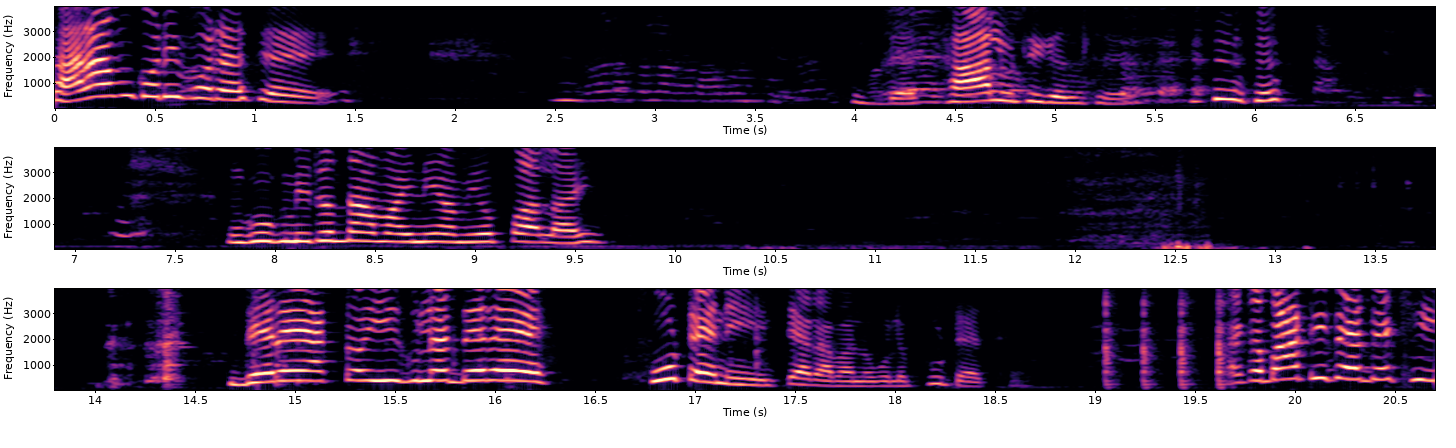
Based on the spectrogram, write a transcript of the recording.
ধারাম করি পড়েছে ছাল উঠে গেলছে। ঘুগনিটা নামাইনি, আমিও পালাই। দেরে একটা ইগুলা দেরে ফুটেনি টেরা বানু বলে ফুটেছে। একটা বাটি দে দেখি,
